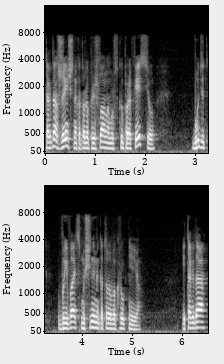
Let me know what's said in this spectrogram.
Тогда женщина, которая пришла на мужскую профессию, будет воевать с мужчинами, которые вокруг нее. И тогда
